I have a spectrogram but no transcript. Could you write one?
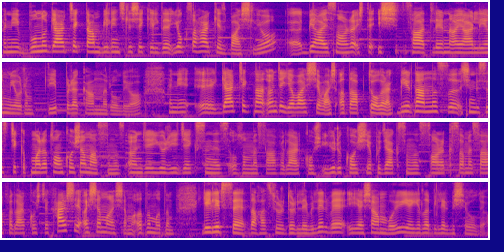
hani bunu gerçekten bilinçli şekilde yoksa herkes başlıyor. Ee, Bir ay sonra işte iş saatlerini ayarlayamıyorum deyip bırakanlar oluyor. Hani e, gerçekten önce yavaş yavaş adapte olarak birden nasıl şimdi siz çıkıp maraton koşamazsınız. Önce yürüyeceksiniz uzun mesafeler koş yürü koş yapacaksınız. Sonra kısa mesafeler koşacak. Her şey aşama aşama adım adım gelirse daha sürdürülebilir ve yaşam boyu yayılabilir bir şey oluyor.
